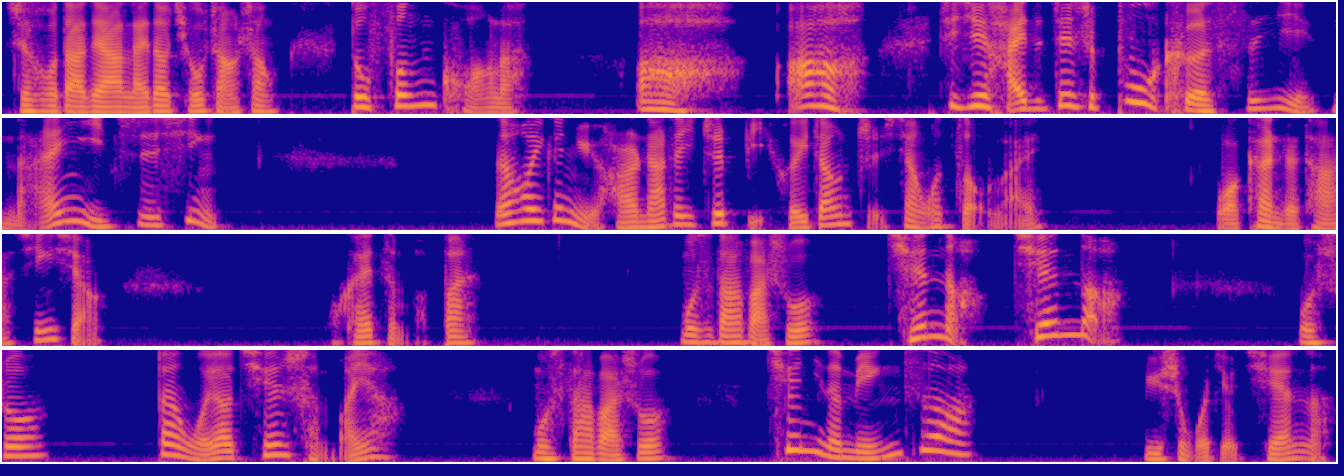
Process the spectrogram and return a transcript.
之后，大家来到球场上都疯狂了。啊啊！这些孩子真是不可思议，难以置信。然后，一个女孩拿着一支笔和一张纸向我走来。我看着她，心想：我该怎么办？穆斯塔法说：“签呐，签呐！”我说：“但我要签什么呀？”穆斯塔法说：“签你的名字啊。”于是我就签了。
